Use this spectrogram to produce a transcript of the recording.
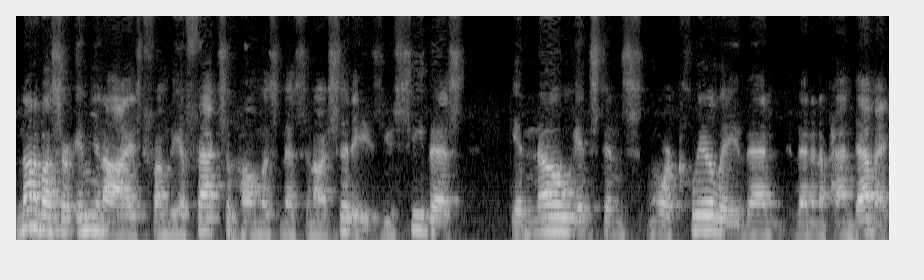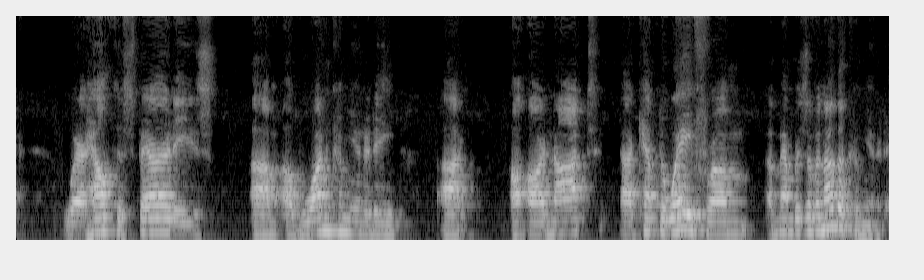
none of us are immunized from the effects of homelessness in our cities. You see this in no instance more clearly than, than in a pandemic, where health disparities um, of one community uh, are not uh, kept away from uh, members of another community.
